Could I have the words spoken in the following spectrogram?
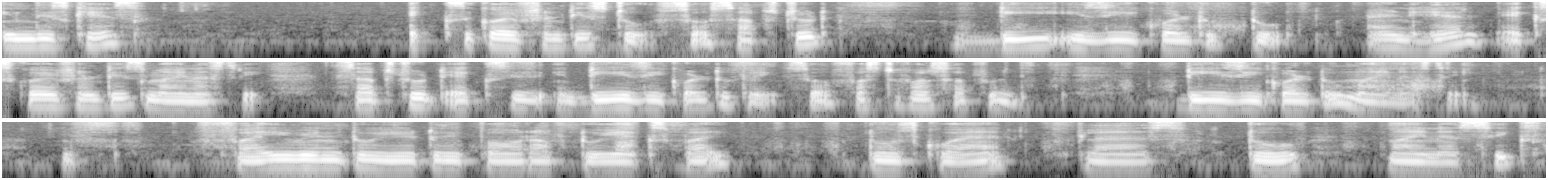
in this case x coefficient is 2 so substitute d is equal to 2 and here x coefficient is minus 3 substitute x is d is equal to 3 so first of all substitute d is equal to minus 3 5 into e to the power of 2x by 2 square plus 2 minus 6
